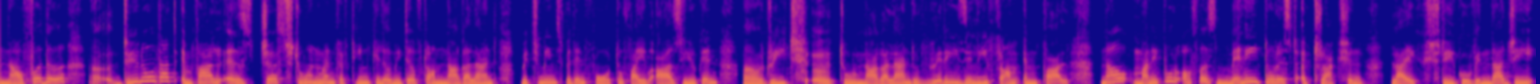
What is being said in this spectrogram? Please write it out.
now further, uh, do you know that Imphal is just 215 kilometer from Nagaland, which means within four to five hours you can uh, reach uh, to Nagaland very easily from Imphal. Now Manipur offers many tourist attraction like Sri Govindaji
